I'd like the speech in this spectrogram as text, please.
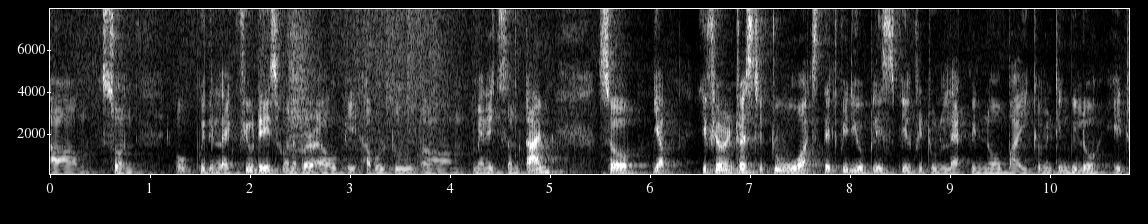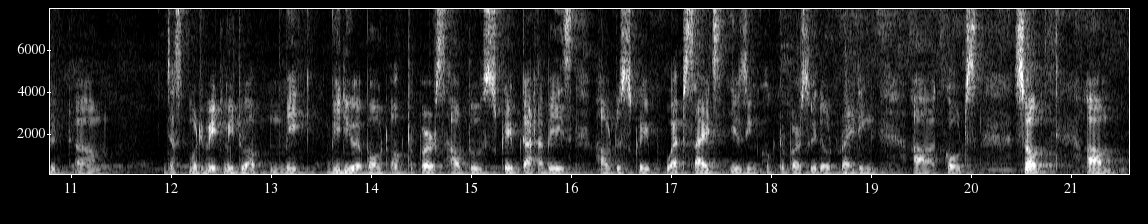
um, soon within like few days whenever i'll be able to um, manage some time. So yep. If you're interested to watch that video please feel free to let me know by commenting below. It would um, just motivate me to uh, make video about octoparse how to scrape database how to scrape websites using octoparse without writing uh, codes. So um,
